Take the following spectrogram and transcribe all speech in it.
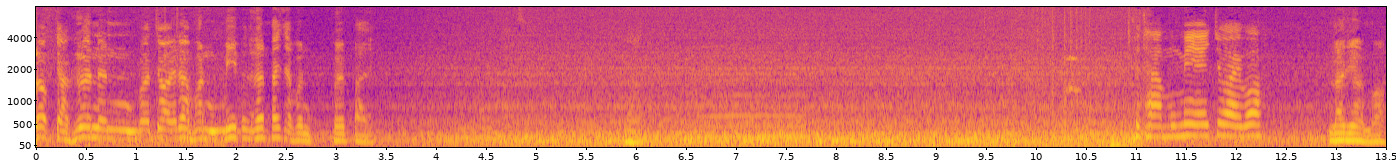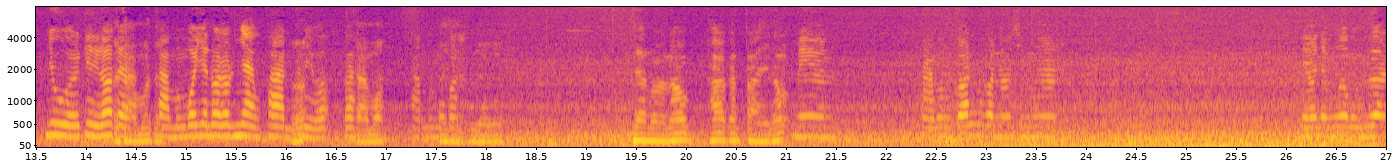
นอกจากเพื่อนนั้นบ่จอยแล้วเพิ่นมีเพื่อนไปจะเพิ่นเคยไปอ่าจะถามมึงแม่ไอ้จอยบ่ แล้วอยู่หันบ่ อยู่กินนี่เนาะแต่ไปถามว่าแต่ ถามมึงบ่ยันว่าเราย่างผ่านฮะนี่บ่ไปถามบ่ถามมึงไปบ่เรื่อยๆยันว่าเราพากันไปเนาะแม่นถามมึงก่อนก่อนเนาะสิเมื่อเดี๋ยวจะเมื่อบ่เพื่อน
